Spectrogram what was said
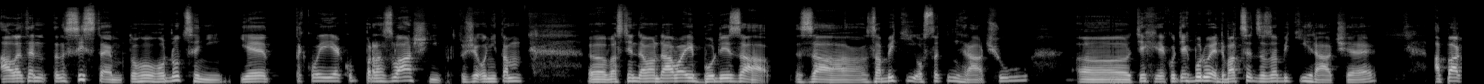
ale ten, ten systém toho hodnocení je takový jako prazvláštní, protože oni tam uh, vlastně dávají body za, za zabití ostatních hráčů, uh, těch, jako těch bodů je 20 za zabití hráče, a pak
